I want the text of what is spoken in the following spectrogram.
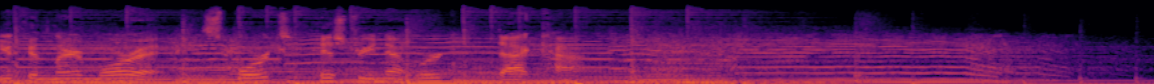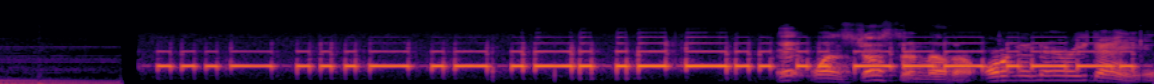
You can learn more at sportshistorynetwork.com. It was just another ordinary day in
